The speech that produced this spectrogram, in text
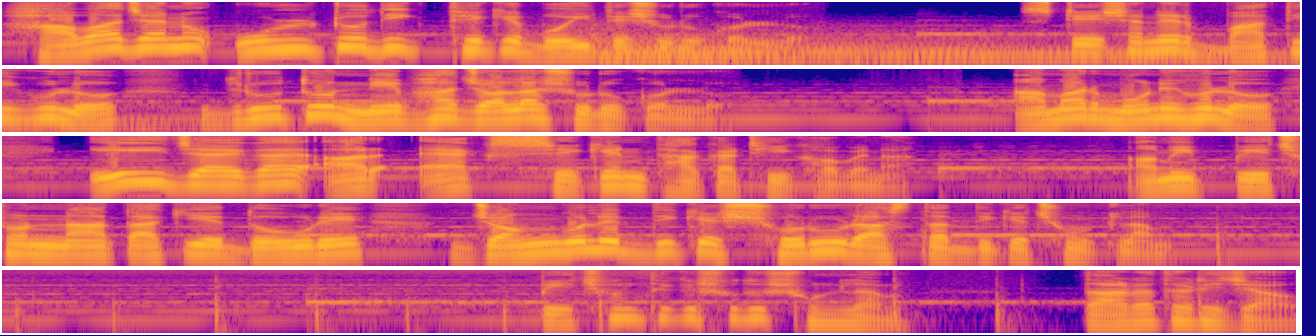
হাওয়া যেন উল্টো দিক থেকে বইতে শুরু করল। স্টেশনের বাতিগুলো দ্রুত নেভা জ্বলা শুরু করল। আমার মনে হলো এই জায়গায় আর এক সেকেন্ড থাকা ঠিক হবে না। আমি পেছন না তাকিয়ে দৌড়ে জঙ্গলের দিকে সরু রাস্তার দিকে ছুটলাম। পেছন থেকে শুধু শুনলাম, তাড়াতাড়ি যাও,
